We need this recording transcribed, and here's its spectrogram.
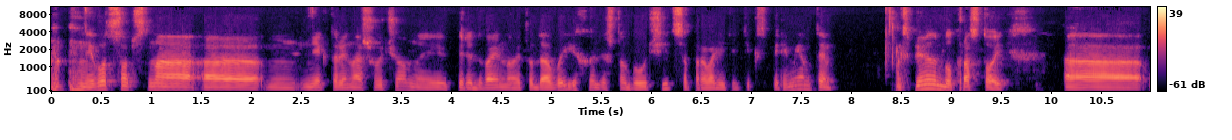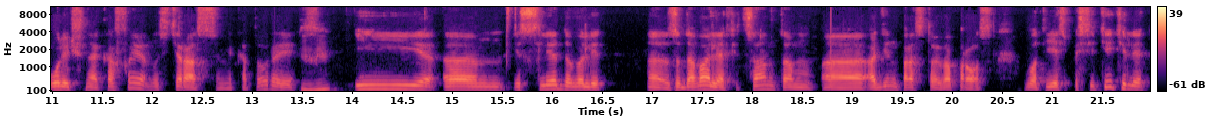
И вот, собственно, а, некоторые наши ученые перед войной туда выехали, чтобы учиться, проводить эти эксперименты. Эксперимент был простой. Уличное кафе, ну, с террасами, которые угу. и эм, исследовали Э, задавали официантам э, один простой вопрос. Вот есть посетители,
